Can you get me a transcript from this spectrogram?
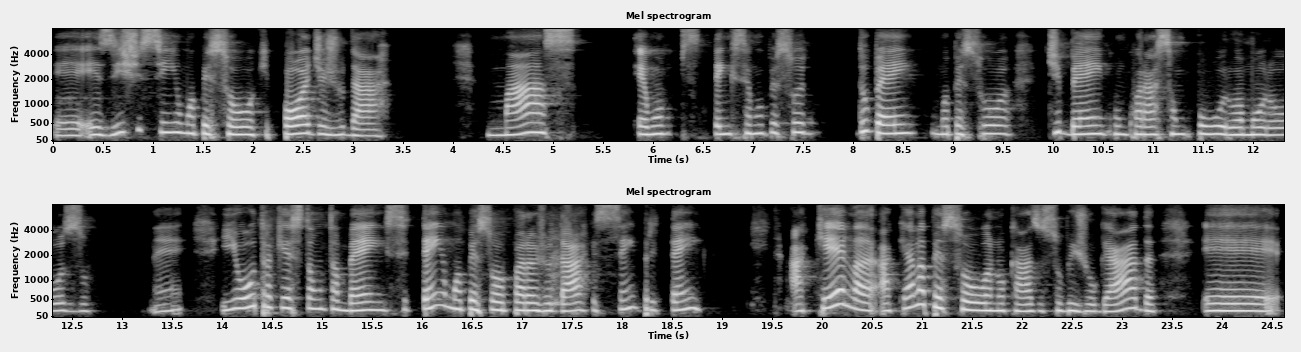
é, existe sim uma pessoa que pode ajudar, mas é uma, tem que ser uma pessoa do bem, uma pessoa de bem, com um coração puro, amoroso, né? E outra questão também, se tem uma pessoa para ajudar, que sempre tem, aquela, aquela pessoa, no caso subjugada, é,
